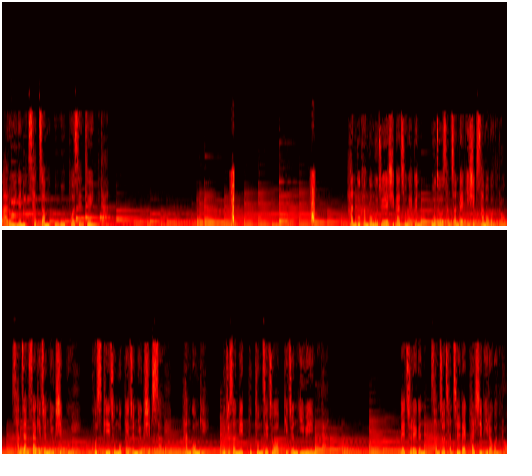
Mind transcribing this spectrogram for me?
ROE는 4.55%입니다. 한국항공우주의 시가총액은 5조 3,123억 원으로 상장사 기준 69위, 코스피 종목 기준 64위, 항공기, 우주선 및 부품 제조업 기준 2위입니다. 매출액은 3조 1781억 원으로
